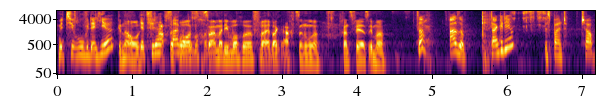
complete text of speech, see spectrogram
mit TU wieder hier. Genau. Jetzt wieder Ab zweimal sofort, die Woche. zweimal die Woche, Freitag 18 Uhr. Transfer ist immer. So, also, danke dir. Bis bald. Ciao.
